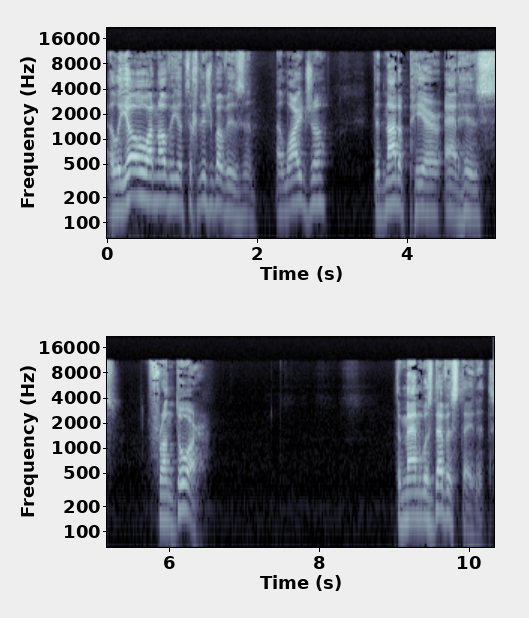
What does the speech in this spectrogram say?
Eliyahu Anavi Yitzchak Elijah did not appear at his front door. The man was devastated.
